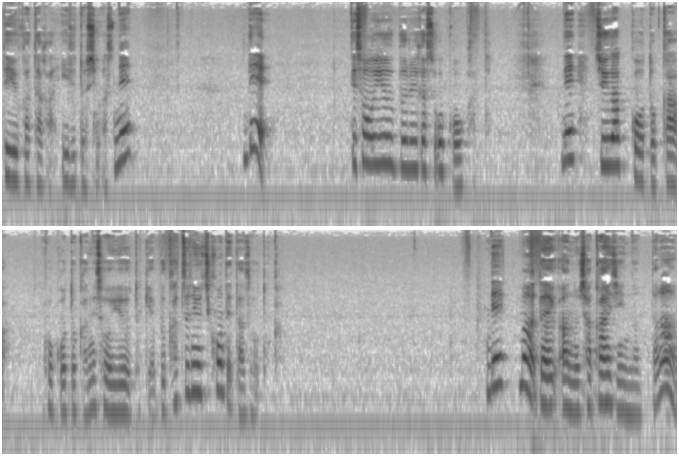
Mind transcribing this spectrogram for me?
ていう方がいるとしますね。ででそういう部類がすごく多かった。で中学校とか高校とかねそういう時は部活に打ち込んでたぞとかでまあ大あの社会人になったら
